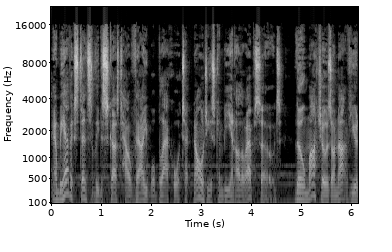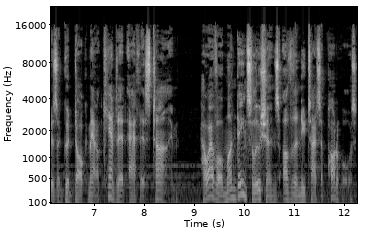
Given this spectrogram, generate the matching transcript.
and we have extensively discussed how valuable black hole technologies can be in other episodes, though MACHOs are not viewed as a good dark matter candidate at this time. However, mundane solutions other than new types of particles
